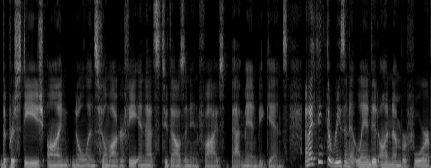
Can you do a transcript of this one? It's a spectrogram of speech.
the prestige on Nolan's filmography, and that's 2005's Batman Begins. And I think the reason it landed on number four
